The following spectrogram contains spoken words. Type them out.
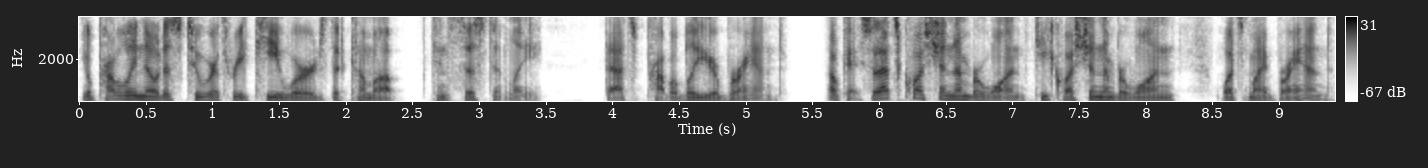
You'll probably notice two or three keywords that come up consistently. That's probably your brand. Okay, so that's question number one. Key question number one What's my brand?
